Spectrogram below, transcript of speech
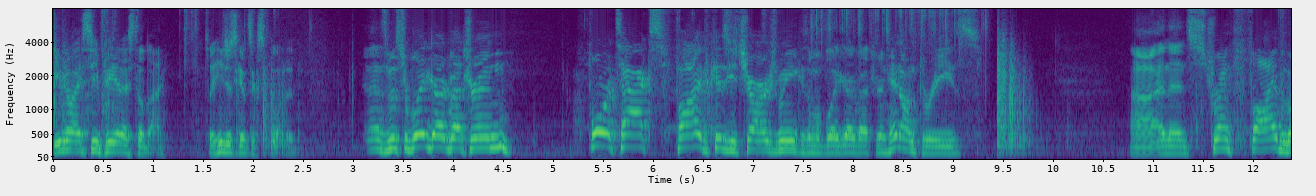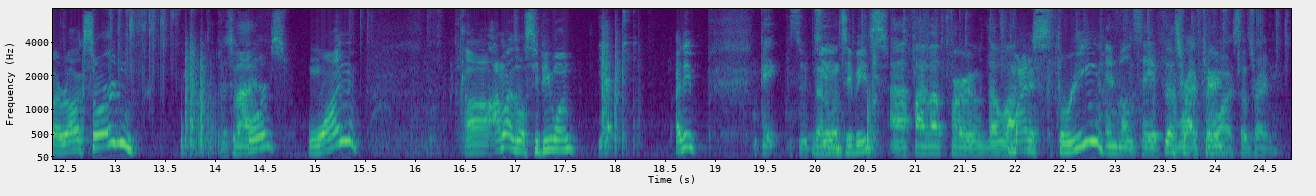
even if I CP it, I still die. So he just gets exploded. And that's Mr. Blade Guard veteran. Four attacks, five because you charged me because I'm a Blade Guard veteran. Hit on threes. Uh, and then strength five with my relic sword. Just So five. fours. One. Uh, I might as well CP one. Yep. I do. Okay, so Down two. one CPs. Uh, five up for the walk. Minus three. invuln save. For That's right. For walks. That's right.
